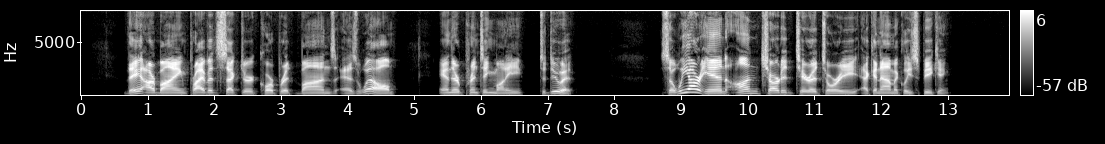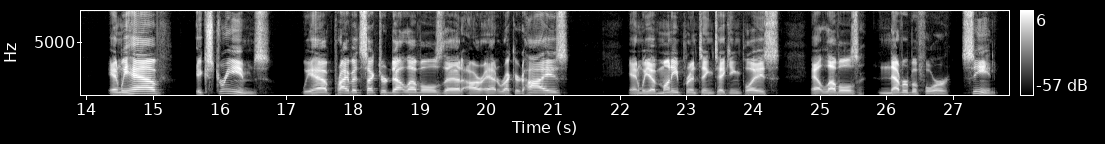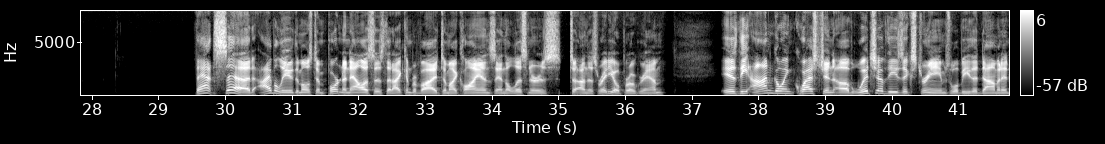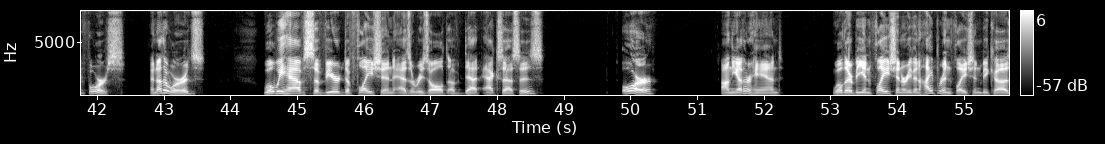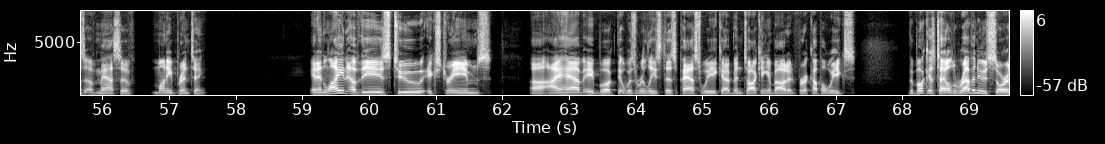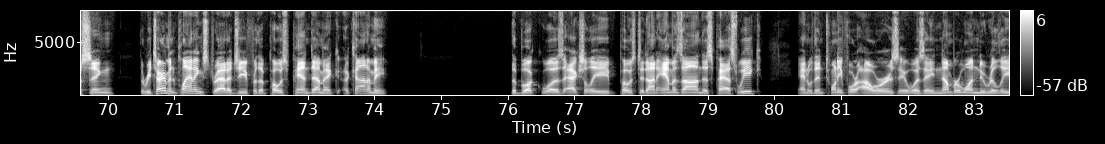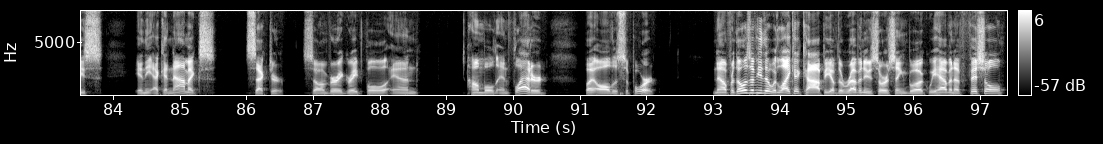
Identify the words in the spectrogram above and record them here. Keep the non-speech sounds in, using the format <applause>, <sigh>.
they are buying private sector corporate bonds as well, and they're printing money to do it. So we are in uncharted territory, economically speaking. And we have extremes we have private sector debt levels that are at record highs, and we have money printing taking place at levels never before seen. That said, I believe the most important analysis that I can provide to my clients and the listeners to, on this radio program is the ongoing question of which of these extremes will be the dominant force. In other words, Will we have severe deflation as a result of debt excesses? Or, on the other hand, will there be inflation or even hyperinflation because of massive money printing? And in light of these two extremes, uh, I have a book that was released this past week. I've been talking about it for a couple weeks. The book is titled Revenue Sourcing The Retirement Planning Strategy for the Post Pandemic Economy. The book was actually posted on Amazon this past week, and within 24 hours, it was a number one new release in the economics sector. So I'm very grateful and humbled and flattered by all the support. Now, for those of you that would like a copy of the revenue sourcing book, we have an official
